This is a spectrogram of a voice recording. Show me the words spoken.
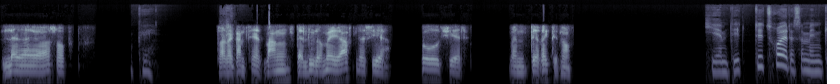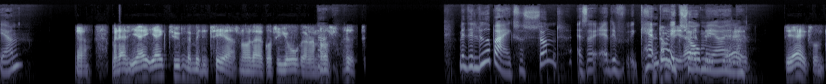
lader jeg også op. Okay. Så er der garanteret mange, der lytter med i aften, der siger, bullshit. Men det er rigtigt nok. Jamen, det, det tror jeg da som en gerne. Ja. Men altså, jeg, jeg er ikke typen, der mediterer og sådan noget, der går til yoga eller Nej. noget. som helst. Men det lyder bare ikke så sundt. Altså, er det, kan du Jamen, ikke det er- sove det- mere? det er- eller? Det er ikke sundt.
